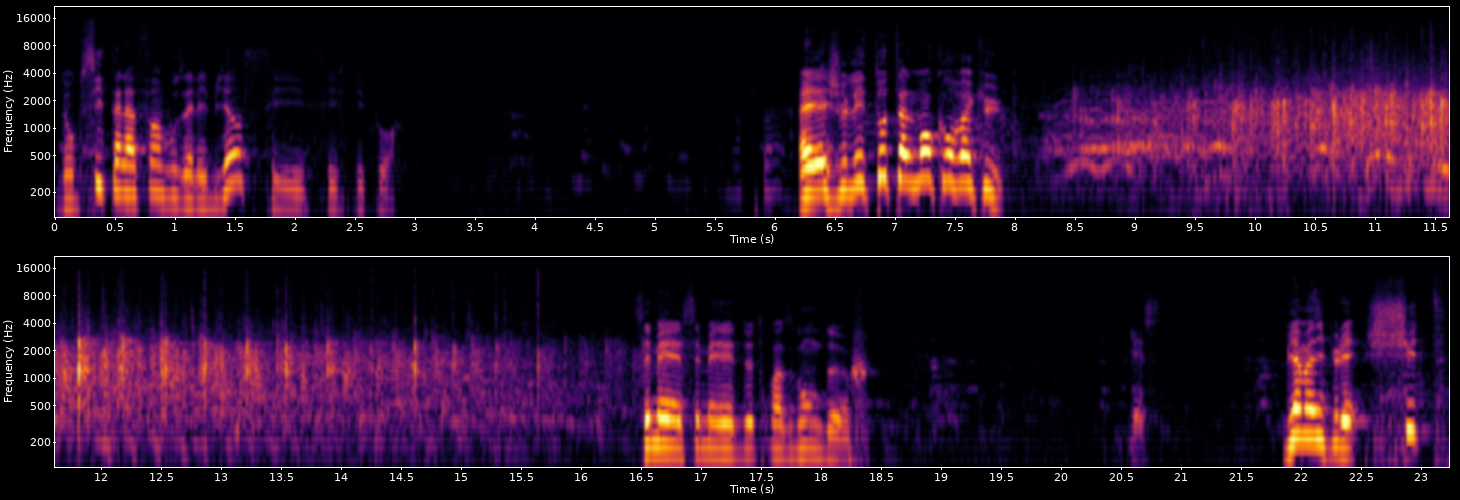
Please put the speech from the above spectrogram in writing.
Donc si à la fin vous allez bien, c'est fait pour. Eh, je l'ai totalement convaincu. C'est mes, mes 2-3 secondes de. Yes. Bien manipulé. Chut.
